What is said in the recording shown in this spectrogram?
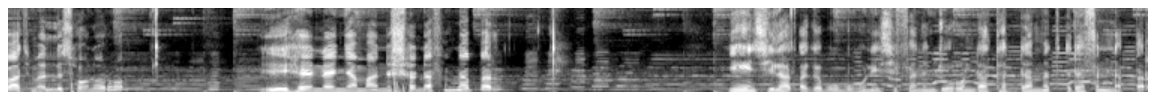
ባትመልሰው ኖሮ ይሄን እኛም አንሸነፍም ነበር። ይህን ሲል አጠገቡ ብሆን የሲፈንን ጆሮ እንዳታዳምጥ እደፍን ነበር።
